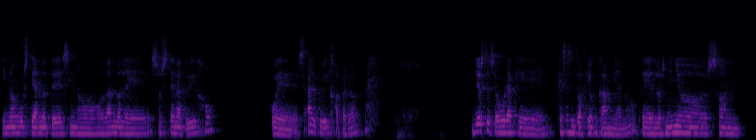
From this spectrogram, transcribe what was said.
y no angustiándote, sino dándole sostén a tu hijo, pues, a tu hija, perdón. Yo estoy segura que, que, esa situación cambia, ¿no? Que los niños son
